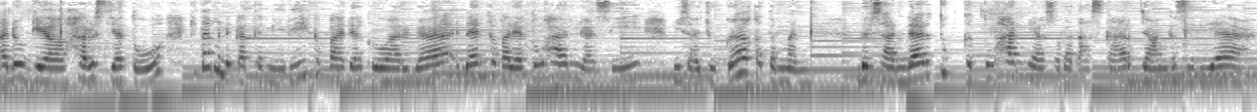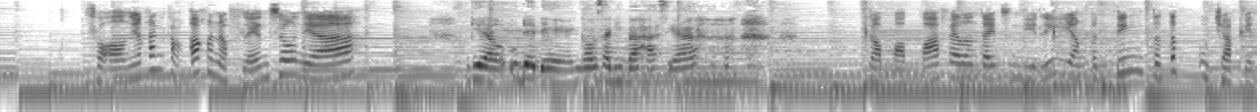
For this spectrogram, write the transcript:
Aduh Gil, harus jatuh. Kita mendekatkan diri kepada keluarga dan kepada Tuhan gak sih? Bisa juga ke teman. Bersandar tuh ke Tuhan ya Sobat Askar, jangan ke si dia. Soalnya kan kakak kena friendzone ya. Gil, udah deh, gak usah dibahas ya. Gak apa-apa Valentine sendiri, yang penting tetap ucapin.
